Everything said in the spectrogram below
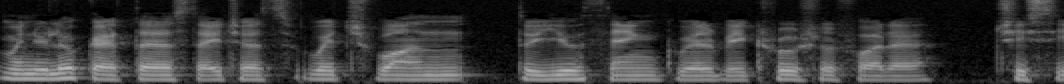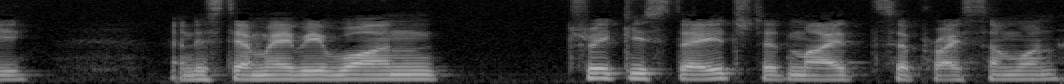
when you look at the stages, which one do you think will be crucial for the GC? And is there maybe one tricky stage that might surprise someone?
